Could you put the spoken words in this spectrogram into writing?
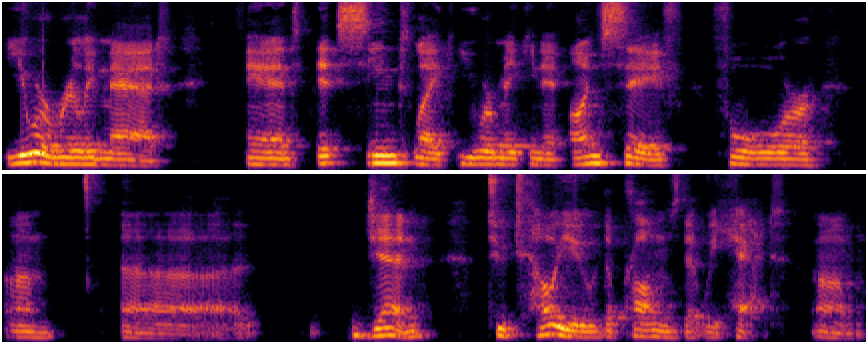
you were really mad and it seemed like you were making it unsafe for um, uh, Jen to tell you the problems that we had um,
